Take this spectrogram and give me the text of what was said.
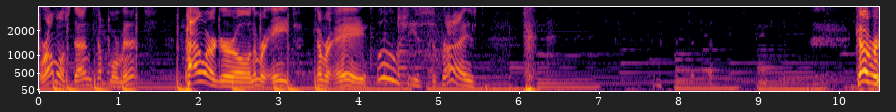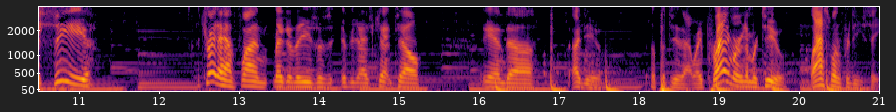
We're almost done. A couple more minutes. Power Girl, number eight, cover A. Ooh, she's surprised. cover C. I try to have fun making these, as if you guys can't tell, and uh, I do. I'll put it that way. Primer number two, last one for DC.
